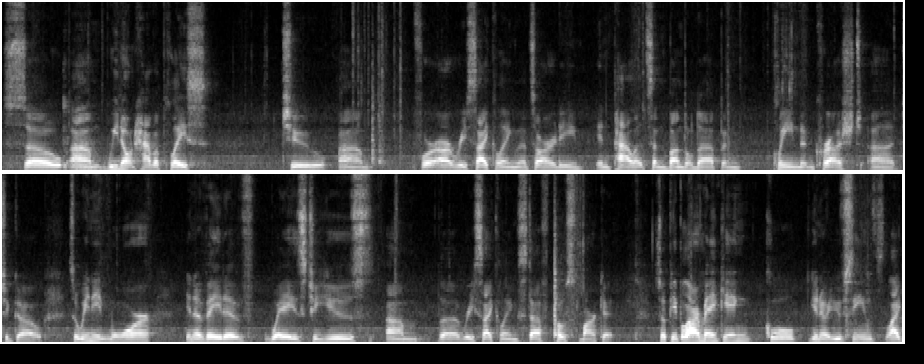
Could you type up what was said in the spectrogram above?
So um, we don't have a place to um, for our recycling that's already in pallets and bundled up and cleaned and crushed uh, to go. So we need more innovative ways to use um, the recycling stuff post market. So people are making cool, you know, you've seen like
